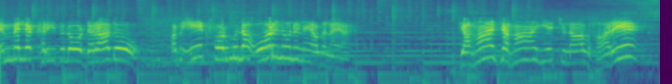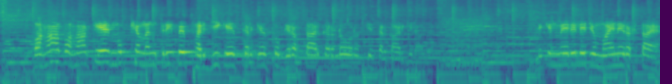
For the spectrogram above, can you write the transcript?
एमएलए खरीद लो, डरा दो। अब एक फॉर्मूला और इन्होंने नया बनाया है। जहाँ जहाँ ये चुनाव हारे, वहाँ वहाँ के मुख्यमंत्री पे फर्जी केस करके उसको गिरफ़्तार कर लो और उसकी सरकार गिरा दो। लेकिन मेरे लिए जो मायने रखता है,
